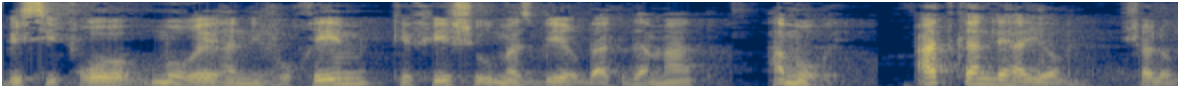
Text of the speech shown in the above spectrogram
בספרו מורה הנבוכים, כפי שהוא מסביר בהקדמת המורה. עד כאן להיום. שלום.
